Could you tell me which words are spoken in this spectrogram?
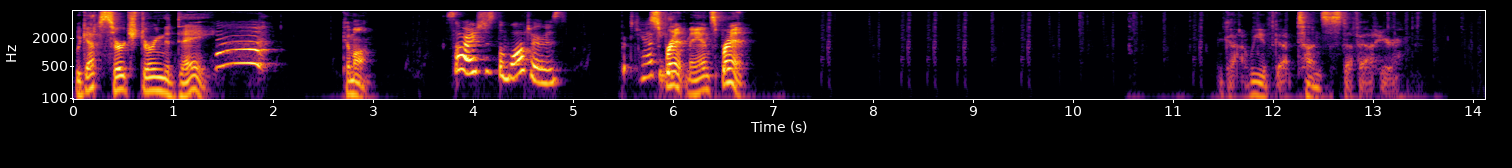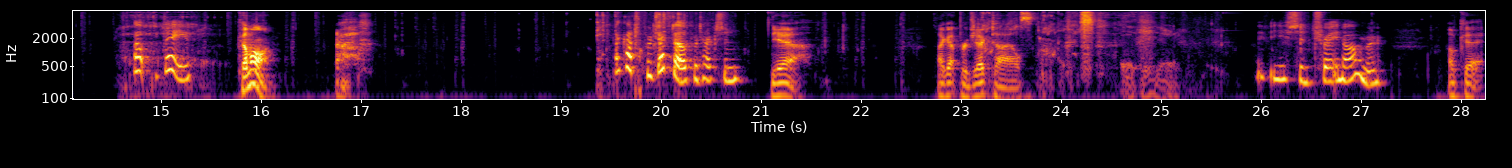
We gotta search during the day. Come on. Sorry, it's just the water is pretty heavy. Sprint, man, sprint. God, we've got tons of stuff out here. Oh, Dave, Come on. Ah, I got projectile protection. yeah. I got projectiles. You should train armor. Okay.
